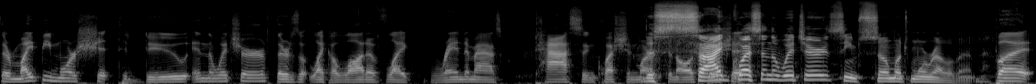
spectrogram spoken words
There might be more shit to do in The Witcher. There's like a lot of like random ass tasks and question The marks and all this side quests in The Witcher seems so much more relevant. But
